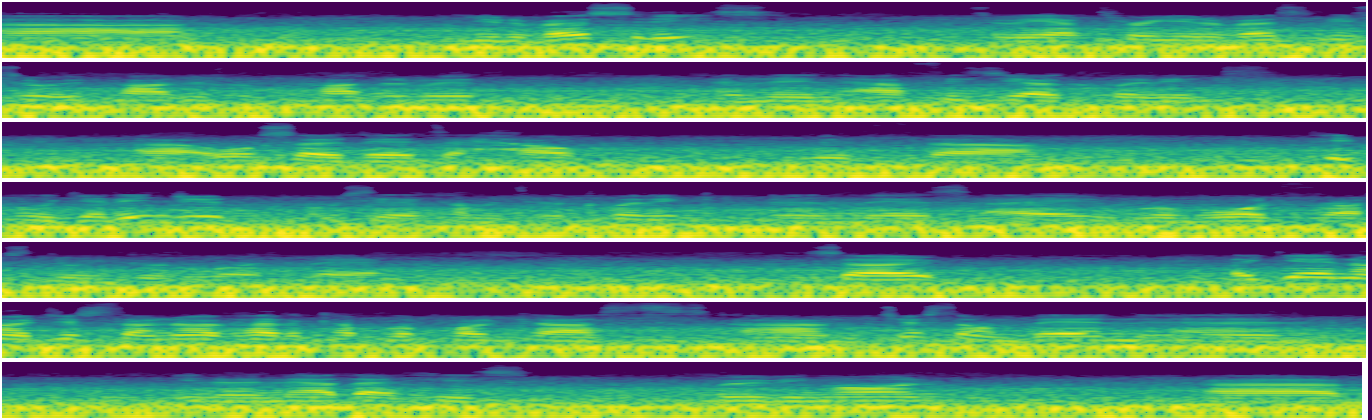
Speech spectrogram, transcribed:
uh, universities. So we have three universities that we partnered, partnered with, and then our physio clinics are also there to help with um, people who get injured. Obviously, they come into the clinic, and there's a reward for us doing good work there. So again, I just I know I've had a couple of podcasts um, just on Ben, and you know now that he's moving on, um,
